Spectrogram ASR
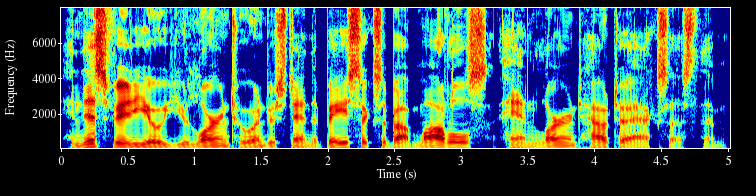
In this video, you learned to understand the basics about models and learned how to access them.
